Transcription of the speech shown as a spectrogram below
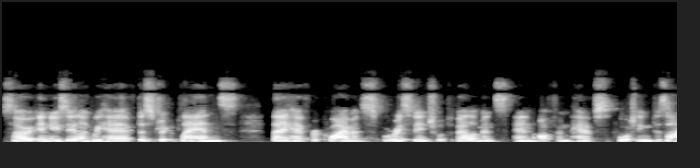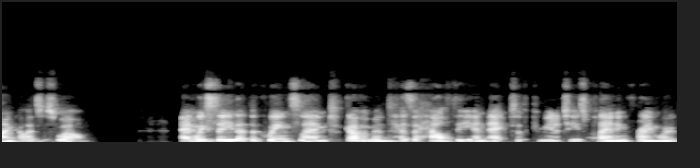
So in New Zealand, we have district plans. They have requirements for residential developments and often have supporting design guides as well. And we see that the Queensland government has a healthy and active communities planning framework,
